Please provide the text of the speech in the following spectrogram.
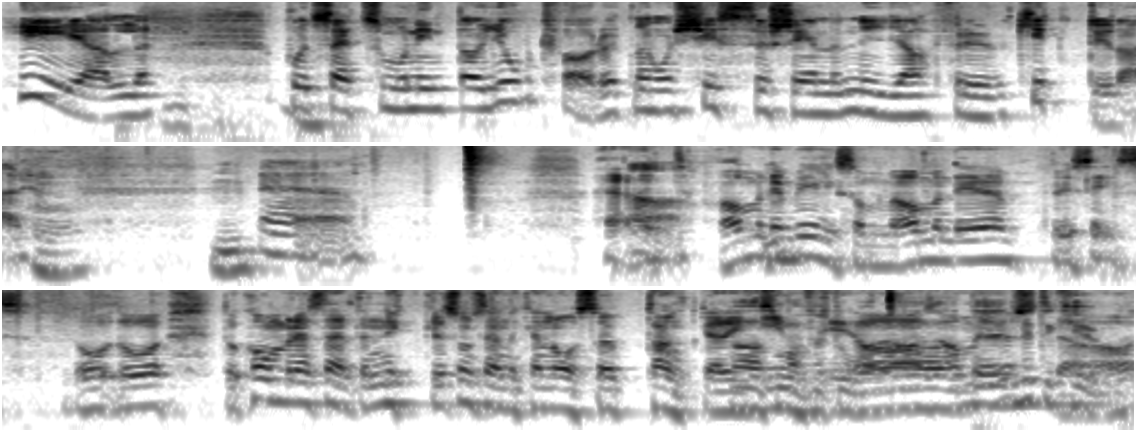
hel på ett sätt som hon inte har gjort förut när hon kysser sin nya fru Kitty där. Eh, Härligt. Ja. men det blir liksom, ja men det precis. Då, då, då kommer en sån här liten nyckel som sen kan låsa upp tankar. Ja, in- som man förstår. Ja, Ja, ja, det är lite kul. Ja,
